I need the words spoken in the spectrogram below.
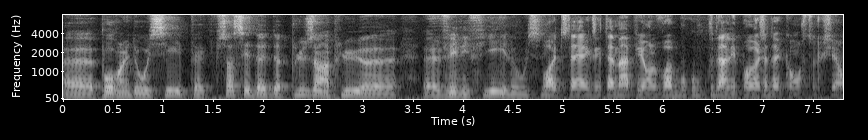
euh, pour un dossier. Ça, c'est de, de, plus en plus euh, vérifié là aussi. Oui, exactement. Puis on le voit beaucoup, beaucoup dans les projets de construction.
